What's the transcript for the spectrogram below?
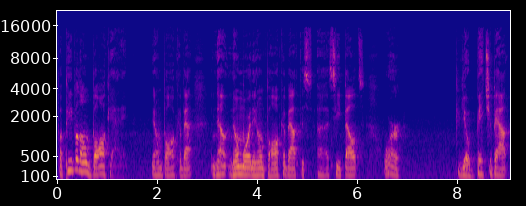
but people don't balk at it. They don't balk about no no more. They don't balk about the uh, seatbelts or you know bitch about.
